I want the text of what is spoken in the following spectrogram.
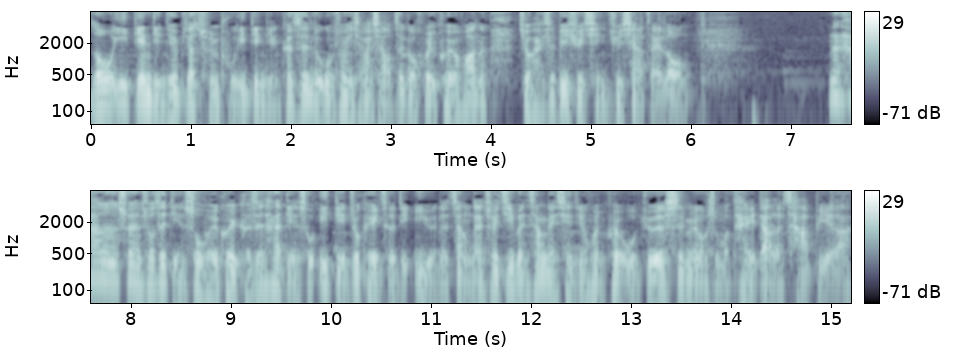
low 一点点，就比较淳朴一点点。可是如果说你想要想这个回馈的话呢，就还是必须请你去下载喽。那它呢？虽然说是点数回馈，可是它的点数一点就可以折抵一元的账单，所以基本上跟现金回馈，我觉得是没有什么太大的差别啦。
